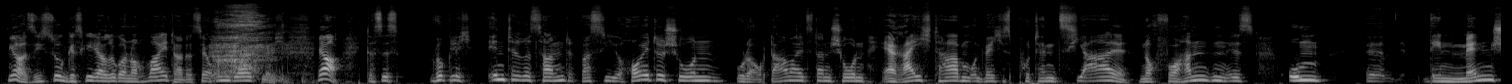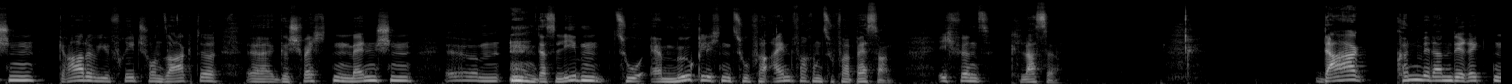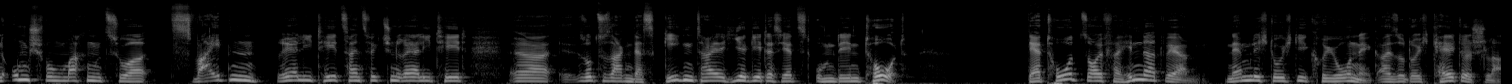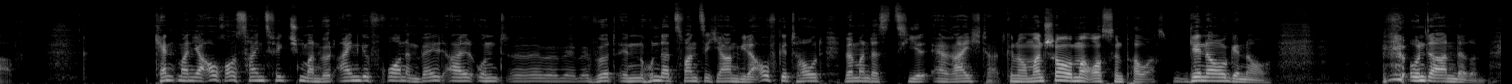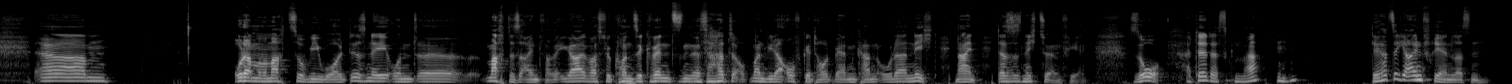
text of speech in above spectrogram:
Ja, siehst du, es geht ja sogar noch weiter. Das ist ja unglaublich. Ja, das ist wirklich interessant, was sie heute schon oder auch damals dann schon erreicht haben und welches Potenzial noch vorhanden ist, um äh, den Menschen, gerade wie Fred schon sagte, äh, geschwächten Menschen äh, das Leben zu ermöglichen, zu vereinfachen, zu verbessern. Ich finde es klasse. Da können wir dann direkt einen Umschwung machen zur zweiten Realität, Science-Fiction-Realität, äh, sozusagen das Gegenteil. Hier geht es jetzt um den Tod. Der Tod soll verhindert werden, nämlich durch die Kryonik, also durch Kälteschlaf kennt man ja auch aus Science Fiction. Man wird eingefroren im Weltall und äh, wird in 120 Jahren wieder aufgetaut, wenn man das Ziel erreicht hat. Genau, man schaut immer Austin Powers. Genau, genau. Unter anderem. Ähm, oder man macht so wie Walt Disney und äh, macht es einfach, egal was für Konsequenzen es hat, ob man wieder aufgetaut werden kann oder nicht. Nein, das ist nicht zu empfehlen. So. Hat er das gemacht? Mhm. Der hat sich einfrieren lassen.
